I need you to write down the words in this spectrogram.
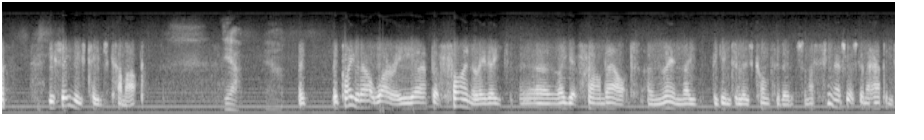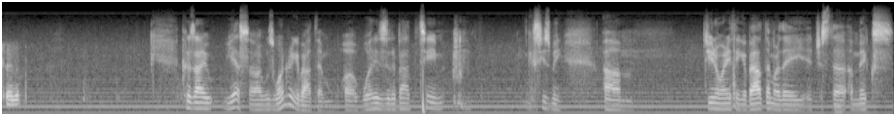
you see these teams come up. yeah, yeah. They play without worry, uh, but finally they uh, they get found out, and then they begin to lose confidence. And I think that's what's going to happen to them. because I yes I was wondering about them. Uh, what is it about the team? excuse me. Um, do you know anything about them? Are they just a, a mix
